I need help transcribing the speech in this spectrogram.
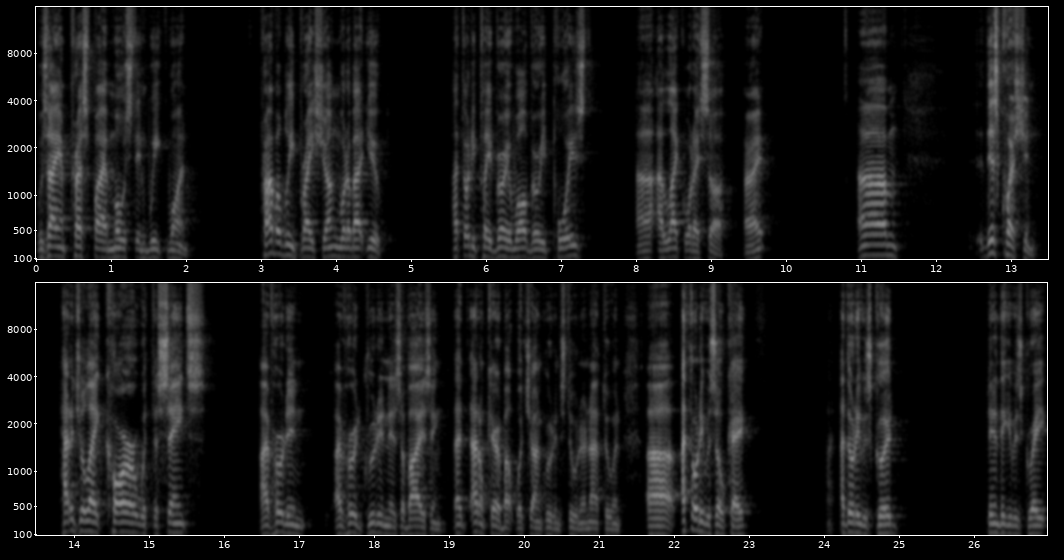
was I impressed by most in week one? Probably Bryce Young. What about you? I thought he played very well, very poised. Uh, I like what I saw. All right. Um, this question: How did you like Carr with the Saints? I've heard in I've heard Gruden is advising. I, I don't care about what Jon Gruden's doing or not doing. Uh, I thought he was okay. I thought he was good. Didn't think he was great.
